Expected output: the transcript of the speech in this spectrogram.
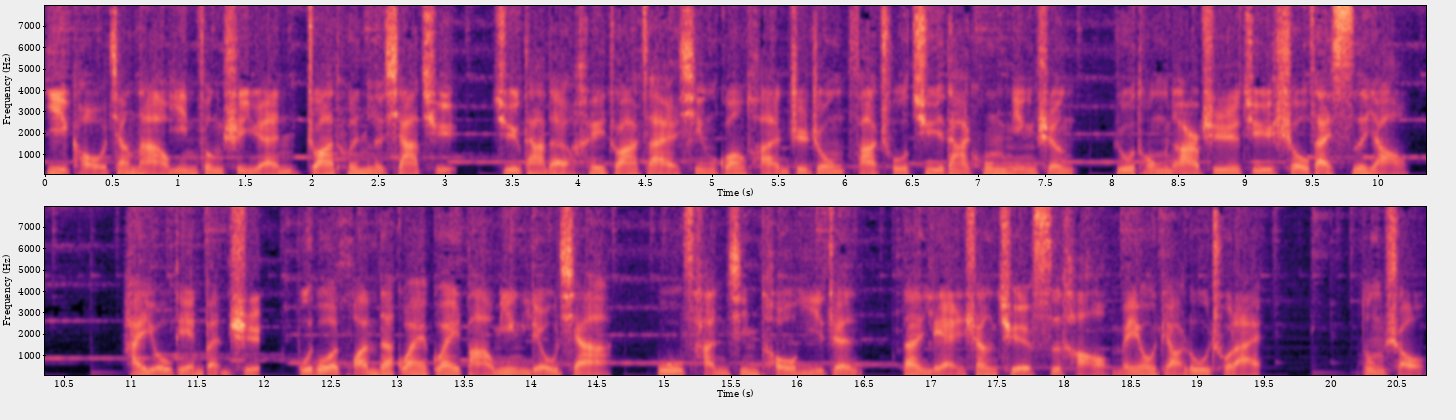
一口将那阴风噬元抓吞了下去，巨大的黑抓在星光团之中发出巨大轰鸣声，如同二只巨兽在撕咬。还有点本事，不过还的乖乖把命留下。雾残心头一震，但脸上却丝毫没有表露出来。动手！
